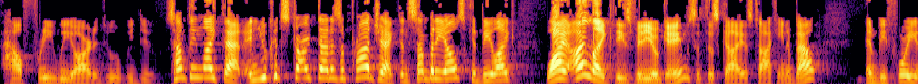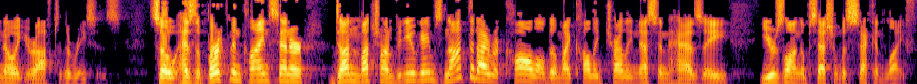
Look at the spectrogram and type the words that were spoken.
how free we are to do what we do. Something like that. And you could start that as a project, and somebody else could be like, why I like these video games that this guy is talking about. And before you know it, you're off to the races. So has the Berkman Klein Center done much on video games? Not that I recall, although my colleague Charlie Nesson has a years-long obsession with Second Life.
